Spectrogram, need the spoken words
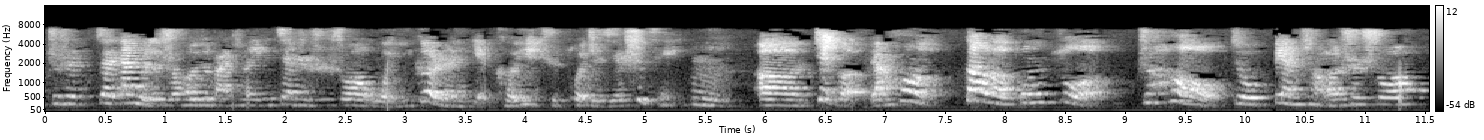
就是在大学的时候就完成了一个建设，是说我一个人也可以去做这些事情。嗯。呃，这个，然后到了工作之后就变成了是说，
